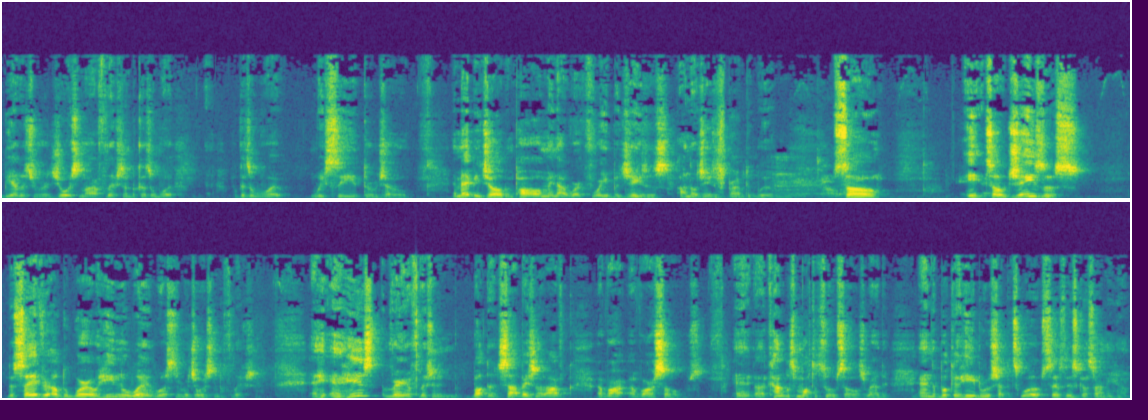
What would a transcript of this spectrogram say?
be able to rejoice in our affliction because of what because of what we see through Job. And maybe Job and Paul may not work for you, but Jesus, I know Jesus probably will. Mm. So, so Jesus the Savior of the world, he knew what it was to rejoice in affliction. And, he, and his very affliction brought the salvation of our, of our, of our souls, and a countless multitude of souls, rather. And the book of Hebrews, chapter 12, says this concerning him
